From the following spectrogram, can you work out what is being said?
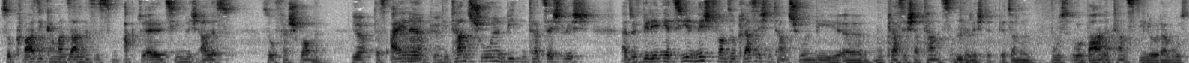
So quasi kann man sagen, es ist aktuell ziemlich alles so verschwommen. Ja. Das eine, Ah, okay. die Tanzschulen bieten tatsächlich, also wir reden jetzt hier nicht von so klassischen Tanzschulen, wie äh, wo klassischer Tanz Mhm. unterrichtet wird, sondern wo es urbane Tanzstile oder wo es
